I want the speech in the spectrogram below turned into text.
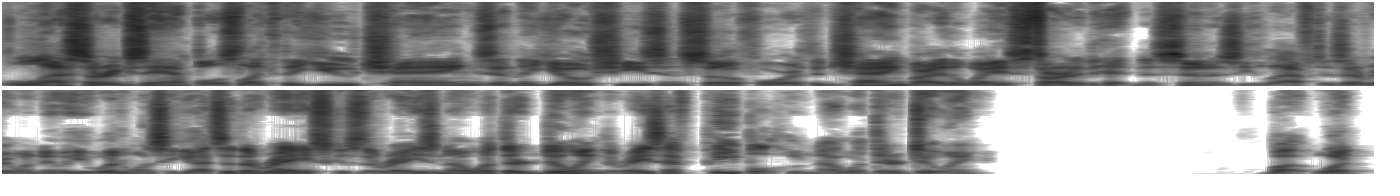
lesser examples like the Yu Changs and the Yoshis and so forth. And Chang, by the way, started hitting as soon as he left, as everyone knew he would once he got to the Rays, because the Rays know what they're doing. The Rays have people who know what they're doing. But what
